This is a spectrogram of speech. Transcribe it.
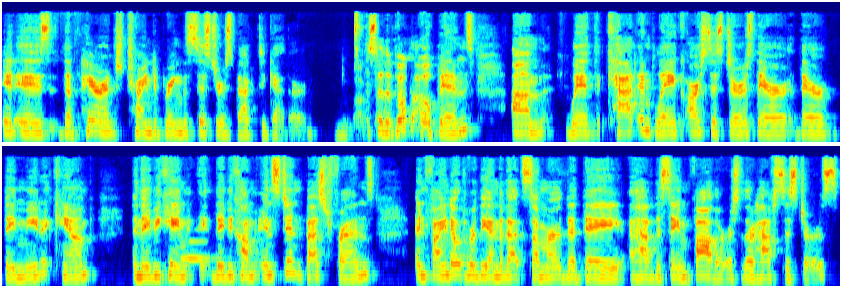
it is the parents trying to bring the sisters back together. So the book opens um, with Kat and Blake, our sisters. They're they're they meet at camp and they became they become instant best friends and find out toward the end of that summer that they have the same father, so they're half sisters.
